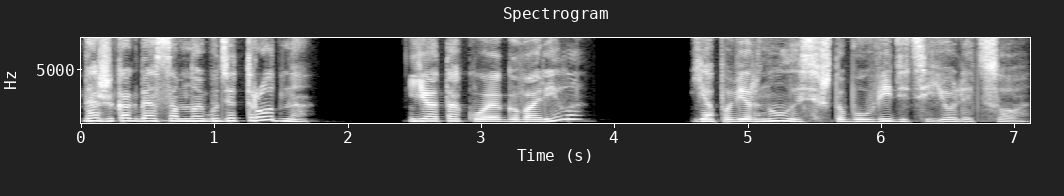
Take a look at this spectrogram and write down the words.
даже когда со мной будет трудно? Я такое говорила? Я повернулась, чтобы увидеть ее лицо.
